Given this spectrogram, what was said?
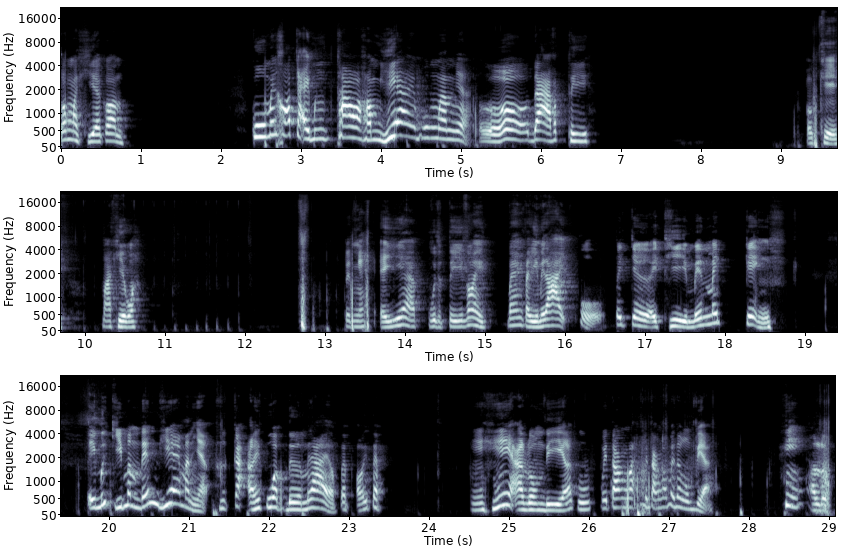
ต้องมาเคลียร์ก่อน กูไม่เข้าใจมึงเท่าทำเฮี้ยพวกมันเนี่ย เออด่าสักที โอเค มาเคียร์วะเป็นไง ไอ้เหี้ยกูจะตีหน่อยแม่งตีไม่ได้ โอ้ไปเจอไอ้ทีมเล่นไม่เก่งไอ้เมื่อกี้มันเล่นเหี้ยมันเนี่ยคือกะให้กูแบบเดินไม่ได้เหรอแบบเอาไว้แบบเฮ้อารมณ์ดีแล้วกูไม่ต้องละไม่ต้องละไม่ต้องเสียเฮ้อารมณ์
